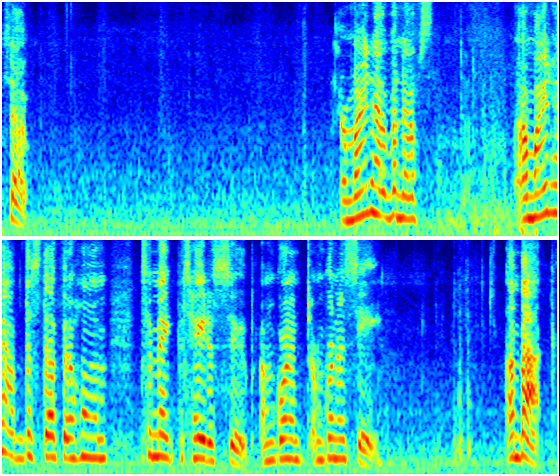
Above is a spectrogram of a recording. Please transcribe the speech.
So, I might have enough, I might have the stuff at home to make potato soup. I'm going to, I'm going to see. I'm back.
